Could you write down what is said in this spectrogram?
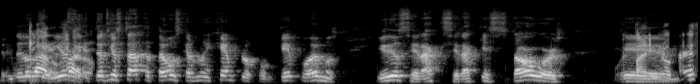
entonces, yo estaba tratando de buscar un ejemplo con qué podemos. Yo digo, ¿será, será que Star Wars... El eh, Padrino 3,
